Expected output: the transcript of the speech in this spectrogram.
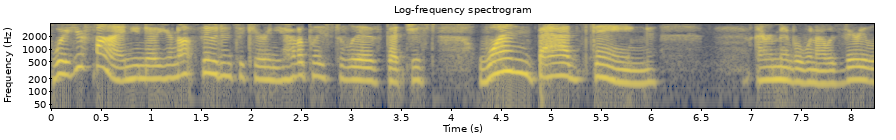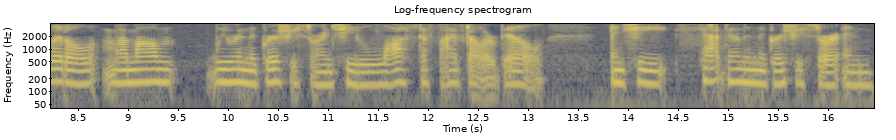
where you're fine, you know, you're not food insecure and you have a place to live, but just one bad thing. I remember when I was very little, my mom, we were in the grocery store and she lost a $5 bill and she sat down in the grocery store and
